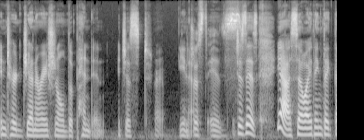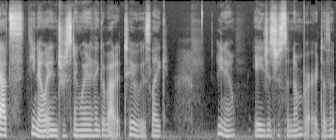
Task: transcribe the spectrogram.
intergenerational dependent. It just Right. you know It just is. it just is. Yeah. So I think like that's you know an interesting way to think about it too. Is like you know age is just a number. It doesn't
